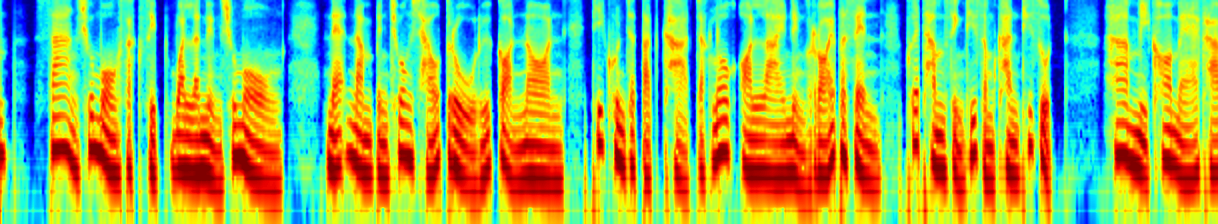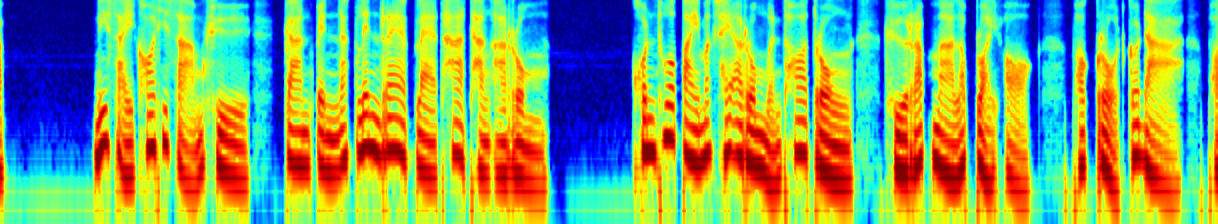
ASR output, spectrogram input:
3 สร้างชั่วโมงศักดิ์สิทธิ์วันละหนึ่งชั่วโมง แนะนำเป็นช่วงเช้าตรู่หรือก่อนนอน ที่คุณจะตัดขาดจากโลกออนไลน์ 100%เพื่อทำสิ่งที่สำคัญที่สุด ห้ามมีข้อแม้ครับ นิสัยข้อที่ 3 คือ การเป็นนักเล่นแร่แปลธาตุทางอารมณ์ คนทั่วไปมักใช้อารมณ์เหมือนท่อตรง คือรับมาแล้วปล่อยออก พอโกรธก็ด่า พอ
